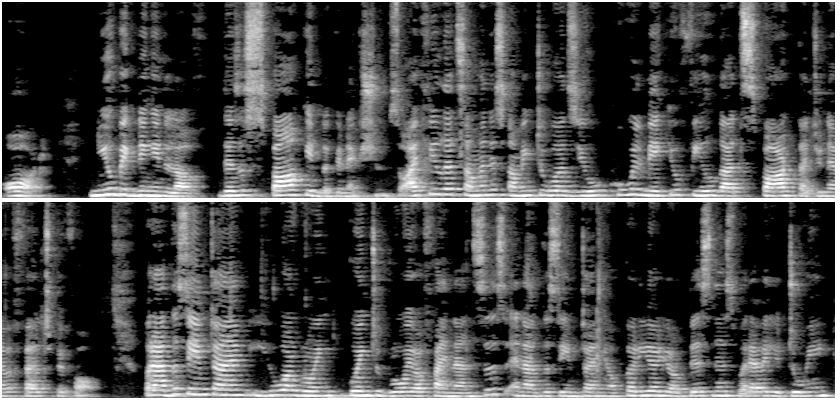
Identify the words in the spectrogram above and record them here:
or new beginning in love there's a spark in the connection. So I feel that someone is coming towards you who will make you feel that spark that you never felt before. But at the same time, you are growing, going to grow your finances and at the same time, your career, your business, whatever you're doing,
